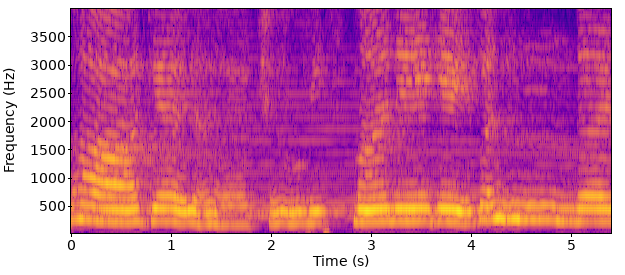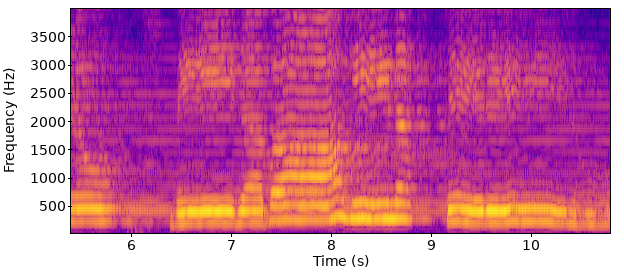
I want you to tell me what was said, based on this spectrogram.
ಭಾಗ್ಯಲಕ್ಷ್ಮಿ ಮನೆಗೆ ಬಂದಳು ಬೇಗ ಬಾಗಿಲ ತೆರೆಯಿರು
